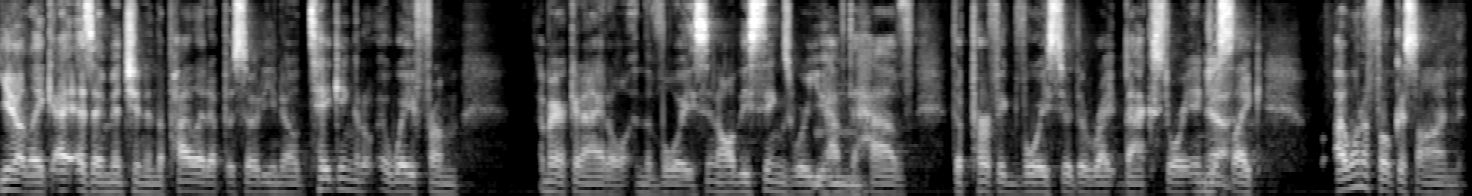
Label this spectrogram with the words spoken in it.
you know, like as I mentioned in the pilot episode, you know, taking it away from American Idol and The Voice and all these things where you have to have the perfect voice or the right backstory and just Mm. Like I want to focus on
